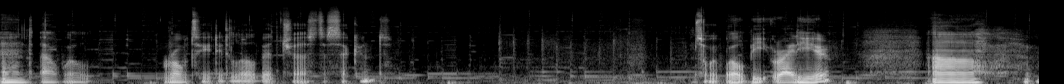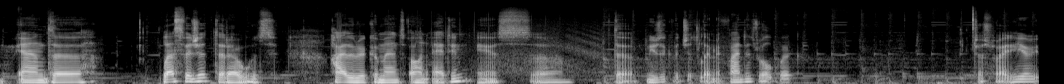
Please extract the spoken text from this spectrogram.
And I will rotate it a little bit, just a second so it will be right here. Uh, and the last widget that I would highly recommend on adding is uh, the music widget. Let me find it real quick. Just right here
